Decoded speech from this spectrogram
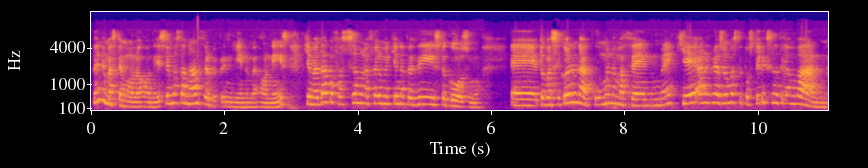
Δεν είμαστε μόνο γονείς, ήμασταν άνθρωποι πριν γίνουμε γονείς και μετά αποφασίσαμε να φέρουμε και ένα παιδί στον κόσμο. Ε, το βασικό είναι να ακούμε, να μαθαίνουμε και αν χρειαζόμαστε υποστήριξη να τη λαμβάνουμε.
